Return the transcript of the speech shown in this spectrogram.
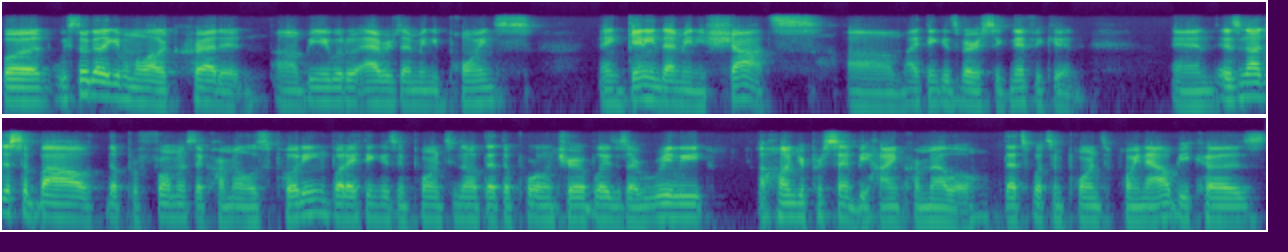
But we still got to give him a lot of credit. Uh, being able to average that many points and getting that many shots, um, I think is very significant. And it's not just about the performance that Carmelo is putting, but I think it's important to note that the Portland Trail Blazers are really 100% behind Carmelo. That's what's important to point out because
